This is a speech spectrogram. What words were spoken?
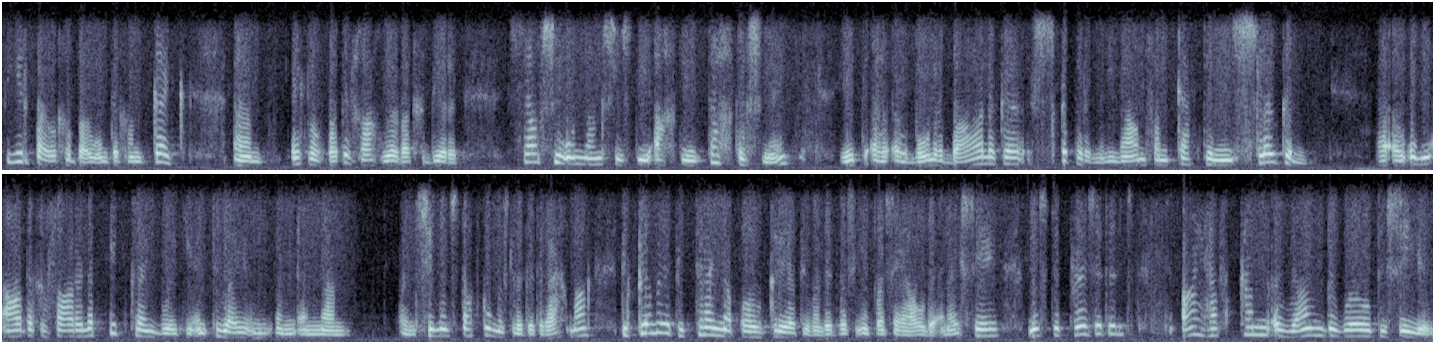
vuurpyl gebou om te gaan kyk. Ehm um, ek wil baie graag hoor wat gebeur het. Selfs so onlangs soos die 1880s, né, het 'n uh, wonderbaarlike skipper met die naam van Captain Slocum uh, uh, om die aarde gevaar in 'n piepklein bootjie en toe hy in in in um, en Simonstad kom moes hulle dit regmaak. Toe klim hy op die trein na Paul Kruger toe want dit was een van sy helde en hy sê, "Mr President, I have come around the world to see you."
